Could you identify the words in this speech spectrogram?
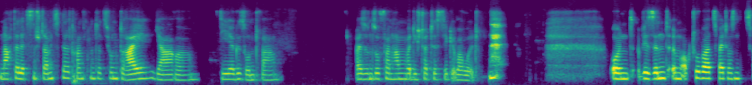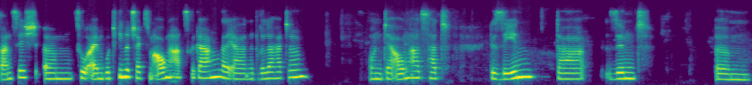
nach der letzten Stammzelltransplantation drei Jahre, die er gesund war. Also insofern haben wir die Statistik überholt. Und wir sind im Oktober 2020 ähm, zu einem Routinecheck zum Augenarzt gegangen, weil er eine Brille hatte. Und der Augenarzt hat gesehen, da sind ähm,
